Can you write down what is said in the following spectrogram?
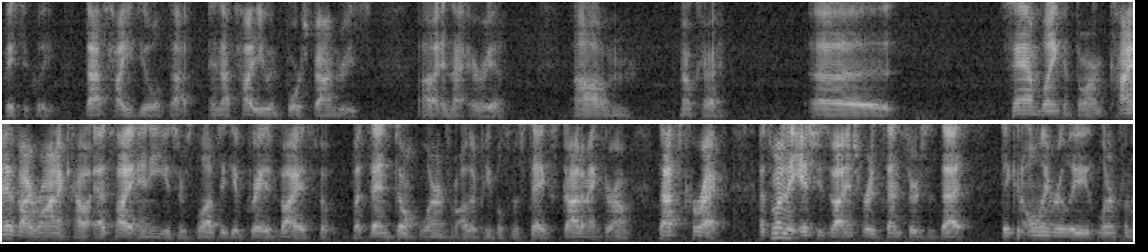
basically. That's how you deal with that, and that's how you enforce boundaries uh, in that area. Um, okay. Uh, Sam Blankenthorn, kind of ironic how SINE users love to give great advice, but but then don't learn from other people's mistakes. Got to make their own. That's correct. That's one of the issues about introverted sensors is that they can only really learn from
